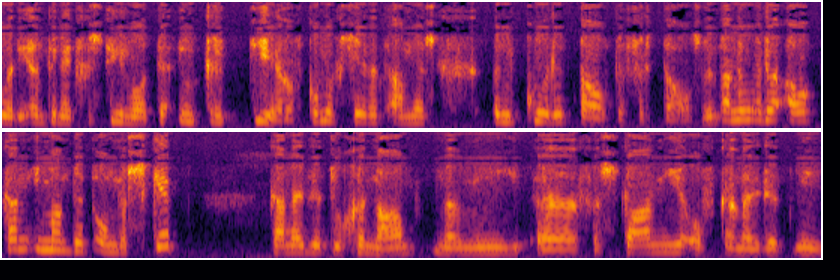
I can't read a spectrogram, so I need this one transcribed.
oor die internet gestuur word te enkripteer of kom ek sê dit anders in kodetaal te vertaal. Met ander woorde al kan iemand dit onderskep, kan hy dit hoegenaamd nou nie uh verstaan nie of kan hy dit nie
